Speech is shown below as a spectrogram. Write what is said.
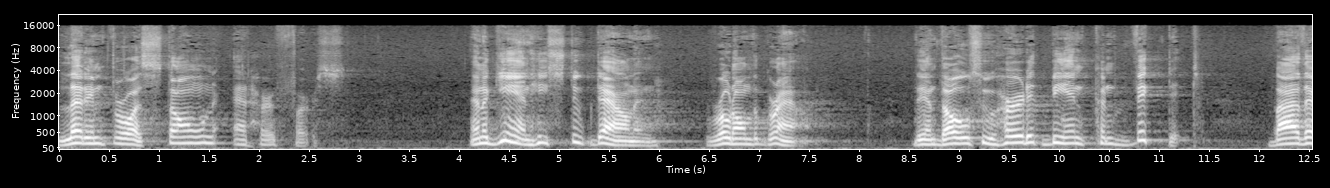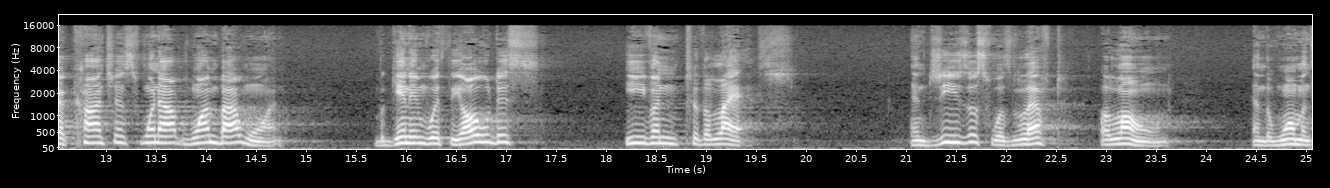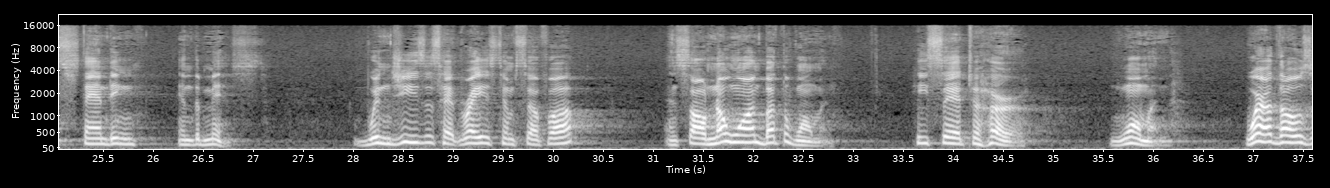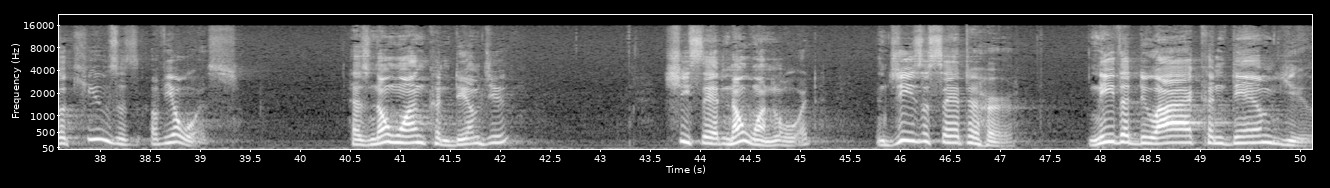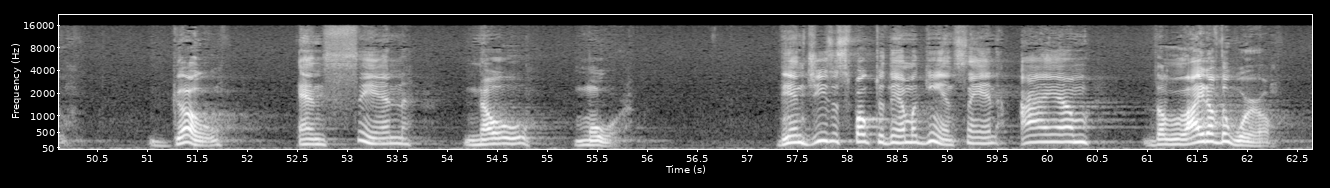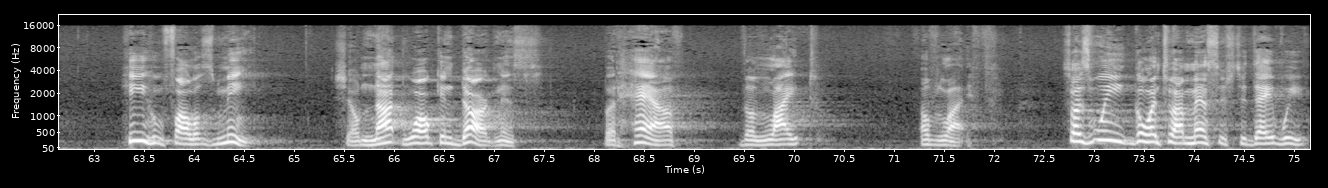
let him throw a stone at her first. And again he stooped down and wrote on the ground. Then those who heard it being convicted by their conscience went out one by one, beginning with the oldest even to the last. And Jesus was left alone, and the woman standing in the midst. When Jesus had raised himself up and saw no one but the woman, he said to her, Woman, where are those accusers of yours? Has no one condemned you? She said, No one, Lord. And Jesus said to her, Neither do I condemn you. Go and sin no more. Then Jesus spoke to them again, saying, I am the light of the world. He who follows me shall not walk in darkness, but have the light of life. So, as we go into our message today, we,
